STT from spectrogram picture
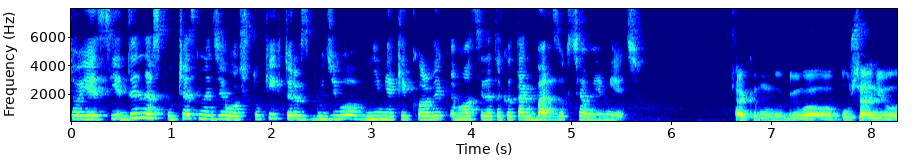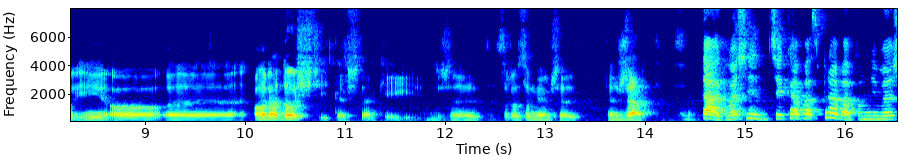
to jest jedyne współczesne dzieło sztuki, które wzbudziło w nim jakiekolwiek emocje, dlatego tak bardzo chciał je mieć. Tak, mówił o oburzeniu i o, e, o radości też takiej, że zrozumiał, że ten żart. Tak, właśnie ciekawa sprawa, ponieważ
